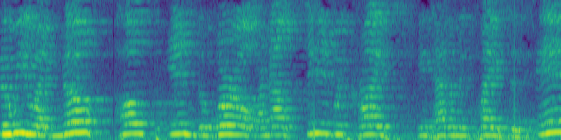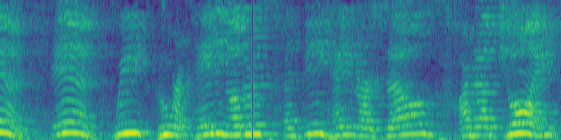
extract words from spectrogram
That we who had no hope in the world are now seated with Christ in heavenly places. And, and we who are hating others and being hated ourselves are now joined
